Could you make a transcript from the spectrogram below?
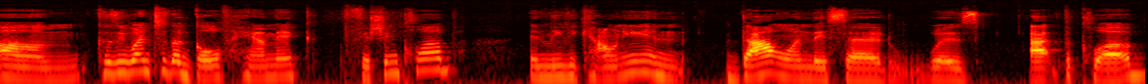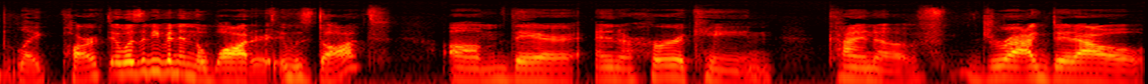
um because we went to the Gulf Hammock Fishing Club in Levy County, and that one they said was at the club, like parked. It wasn't even in the water; it was docked um, there, and a hurricane kind of dragged it out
